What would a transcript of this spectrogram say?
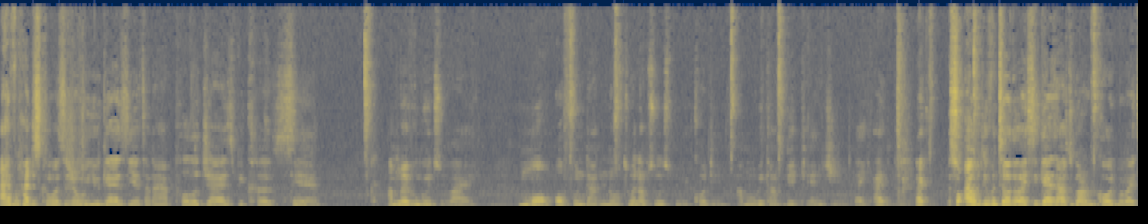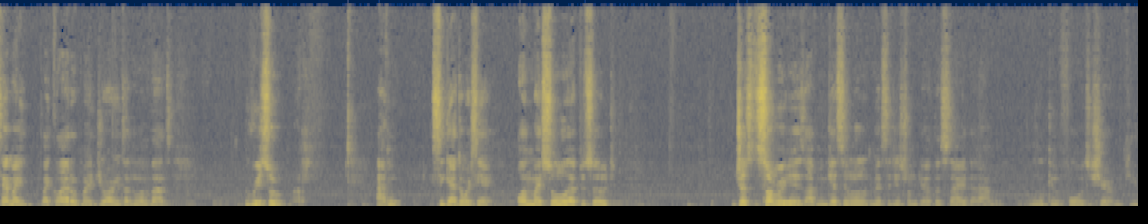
I haven't had this conversation with you guys yet, and I apologize because, yeah, I'm not even going to lie. More often than not, when I'm supposed to be recording, I'm week and bake NG. Like I, like so, I would even tell them like, see, guys, I have to go and record. But by the time I like light up my drawings and all of that, so, I haven't. See, guys, don't worry. See, on my solo episode, just the summary is I've been getting a lot of messages from the other side that I'm looking forward to sharing with you.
